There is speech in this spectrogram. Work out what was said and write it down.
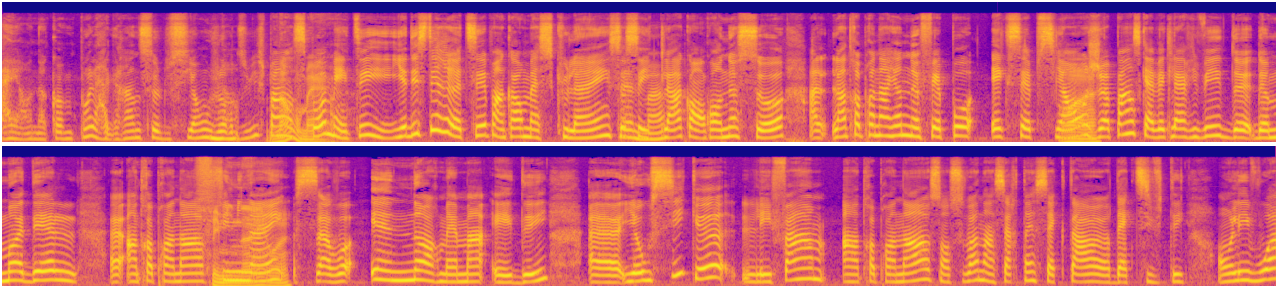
Hey, on n'a comme pas la grande solution aujourd'hui, je pense Non, mais- pas, mais tu sais, il y a des stéréotypes encore masculins, ça c'est clair qu'on a ça. L'entrepreneuriat ne fait pas exception. Ouais. Je pense qu'avec l'arrivée de, de modèles euh, entrepreneurs Féminins, ouais. ça va énormément aider. Euh, Il y a aussi que les femmes entrepreneurs sont souvent dans certains secteurs d'activité. On les voit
